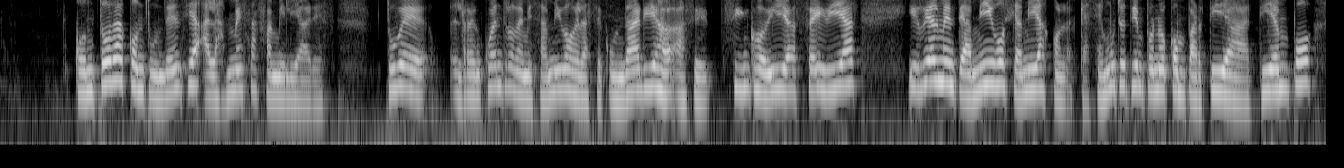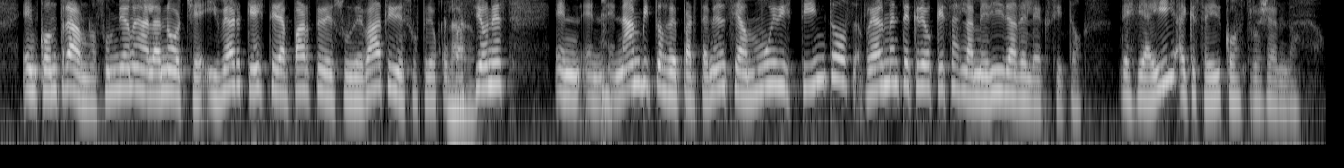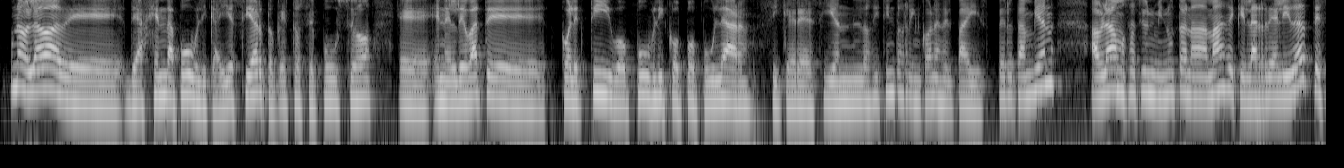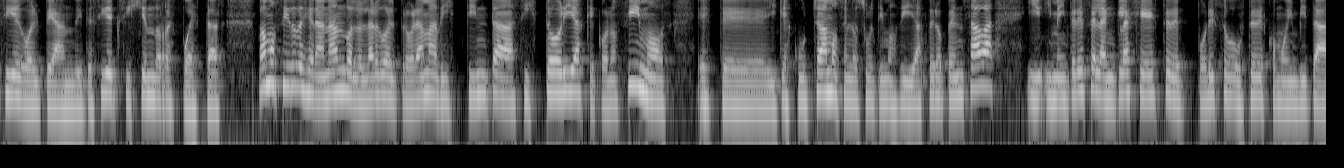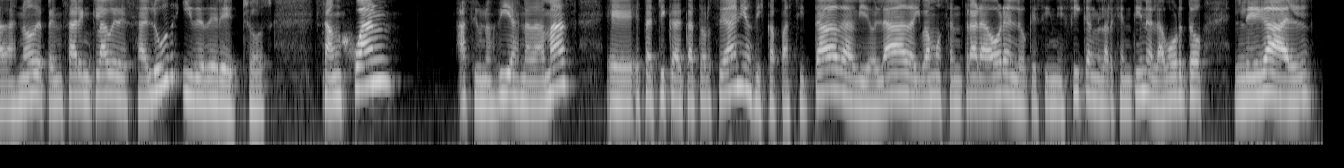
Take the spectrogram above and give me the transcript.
con toda contundencia a las mesas familiares. Tuve el reencuentro de mis amigos de la secundaria hace cinco días, seis días, y realmente amigos y amigas con los que hace mucho tiempo no compartía tiempo, encontrarnos un viernes a la noche y ver que este era parte de su debate y de sus preocupaciones. En, en, ámbitos de pertenencia muy distintos, realmente creo que esa es la medida del éxito desde ahí hay que seguir construyendo. Uno hablaba de, agenda pública y es cierto que esto se puso eh, en el debate colectivo, público, popular, si querés, y en los distintos rincones del país. Pero también hablábamos hace un minuto nada más de que la realidad te sigue golpeando y te sigue exigiendo respuestas. Vamos a ir desgranando a lo largo del programa distintas historias que conocimos este, y que escuchamos en los últimos días. Pero pensaba, y, me interesa el anclaje este de por eso ustedes como invitadas, ¿no? De pensar en clave de salud y de derechos. San Juan, hace unos días nada más, eh, esta chica de 14 años, discapacitada, violada, y vamos a entrar ahora en lo que significa en la Argentina el aborto legal,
